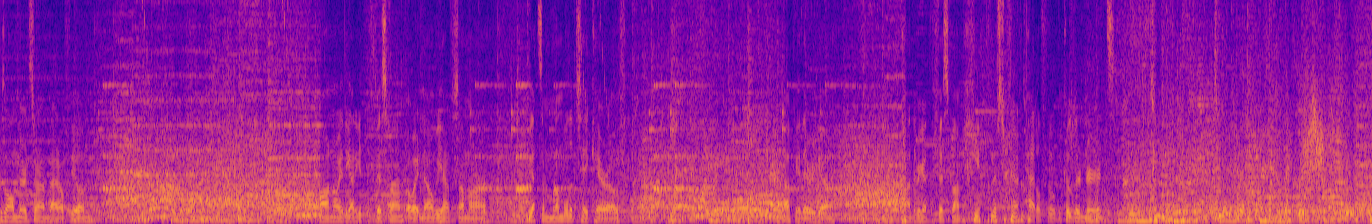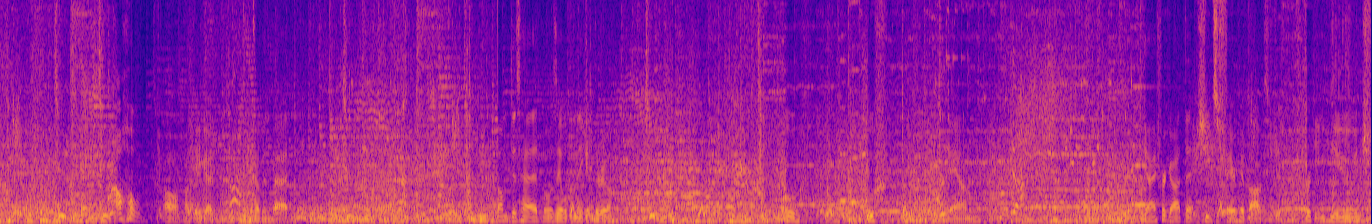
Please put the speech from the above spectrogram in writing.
Because all nerds are on Battlefield. Oh no, wait, they gotta get the fist bump. Oh wait, no, we have some, uh, we got some rumble to take care of. Okay, there we go. Oh, there we got the fist bump. they're on Battlefield because they're nerds. Oh, oh, okay, good. Been bad. Bumped his head, but was able to make it through. Ooh. Ooh. Damn. Yeah, I forgot that Sheik's fair hitbox are just freaking huge.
